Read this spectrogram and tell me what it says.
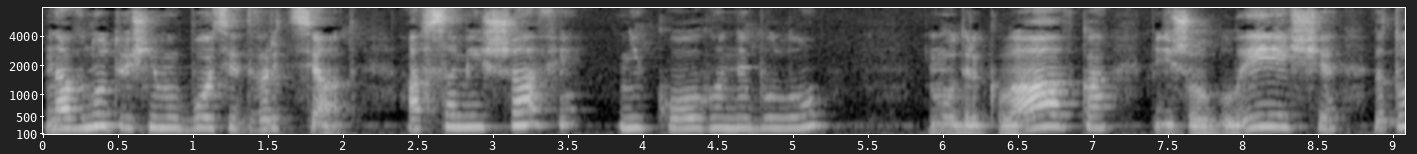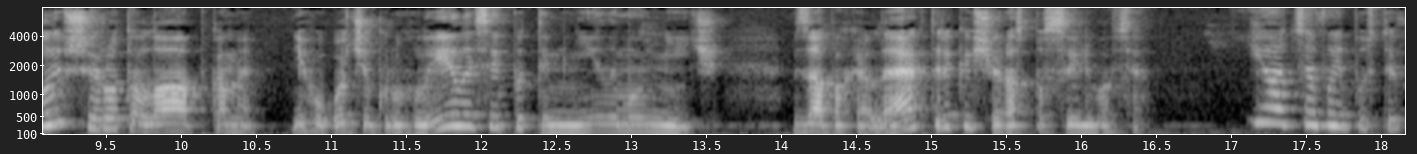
на внутрішньому боці дверцят, а в самій шафі нікого не було. Мудрик лавка підійшов ближче, затуливши рота лапками. Його очі округлилися і потемніли, мов ніч. Запах електрики щораз посилювався. Я це випустив,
